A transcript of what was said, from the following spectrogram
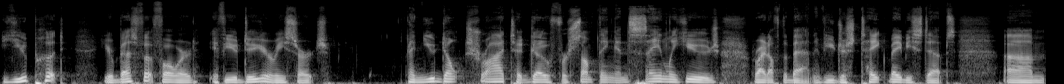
you put your best foot forward, if you do your research, and you don't try to go for something insanely huge right off the bat. If you just take baby steps, um,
